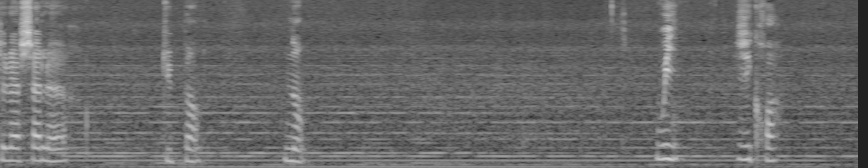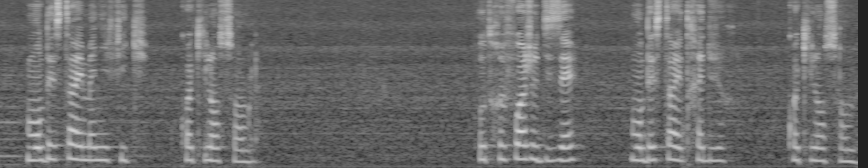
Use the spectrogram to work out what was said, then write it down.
de la chaleur, du pain. Non. Oui, j'y crois. Mon destin est magnifique, quoi qu'il en semble. Autrefois je disais, mon destin est très dur, quoi qu'il en semble.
